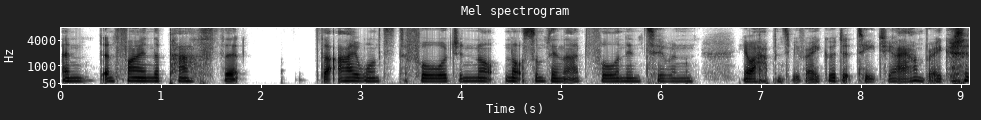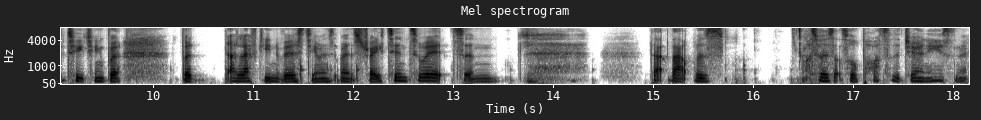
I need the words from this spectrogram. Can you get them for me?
and and find the path that that I wanted to forge and not not something that I'd fallen into. And you know I happen to be very good at teaching. I am very good at teaching but but I left university and went straight into it. And that that was I suppose that's all part of the journey isn't it?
